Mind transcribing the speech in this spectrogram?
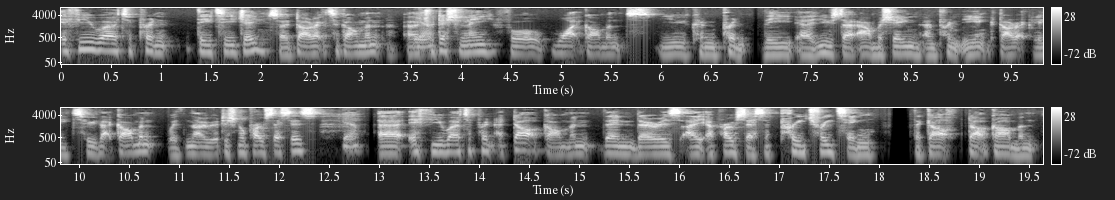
if you were to print DTG, so direct to garment, uh, yeah. traditionally for white garments, you can print the uh, use our machine and print the ink directly to that garment with no additional processes. Yeah. Uh, if you were to print a dark garment, then there is a, a process of pre-treating the dark, dark garment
